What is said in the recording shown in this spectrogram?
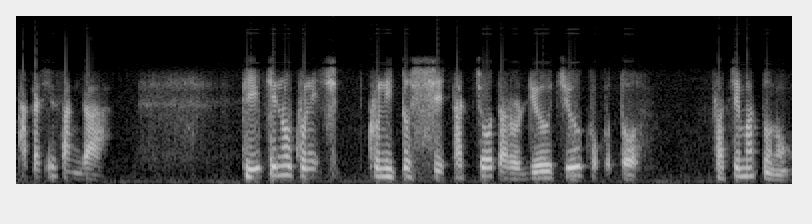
隆さんが、ティーチの国国とし、達長たる琉球国と、薩摩との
